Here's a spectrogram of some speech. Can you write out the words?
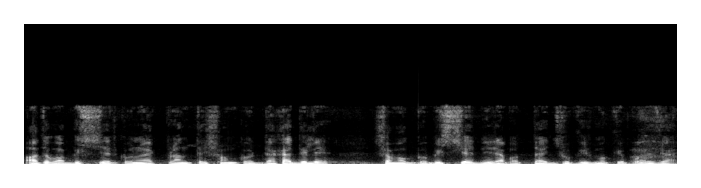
অথবা বিশ্বের কোনো এক প্রান্তে সংকট দেখা দিলে সমগ্র বিশ্বের নিরাপত্তায় ঝুঁকির মুখে পড়ে যায়।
